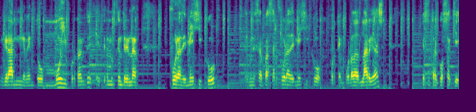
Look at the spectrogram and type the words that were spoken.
grande, un evento muy importante, eh, tenemos que entrenar fuera de México, también a pasar fuera de México por temporadas largas, es otra cosa que,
